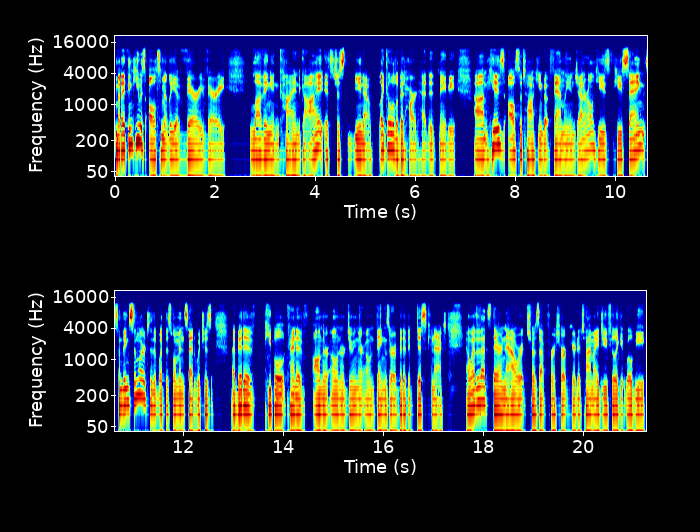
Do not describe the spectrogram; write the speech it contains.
But I think he was ultimately a very, very loving and kind guy. It's just, you know, like a little bit hard-headed maybe. Um, he's also talking about family in general. He's he's saying something similar to the, what this woman said, which is a bit of people kind of on their own or doing their own things or a bit of a disconnect. And whether that's there now or it shows up for a short period of time, I do feel like it will be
